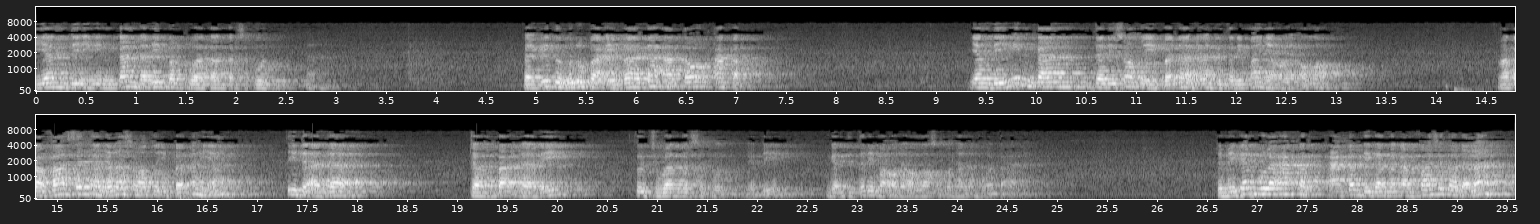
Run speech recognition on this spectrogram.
yang diinginkan dari perbuatan tersebut. Baik itu berupa ibadah atau akad. Yang diinginkan dari suatu ibadah adalah diterimanya oleh Allah. Maka fasid adalah suatu ibadah yang tidak ada dampak dari tujuan tersebut. Jadi nggak diterima oleh Allah Subhanahu wa taala. Demikian pula akad. Akad dikatakan fasid adalah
